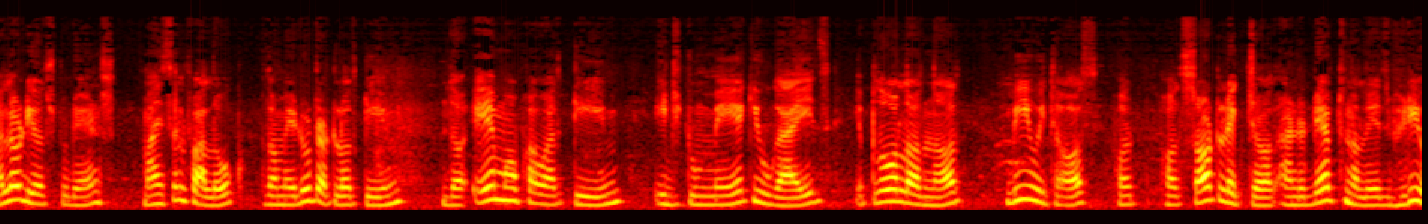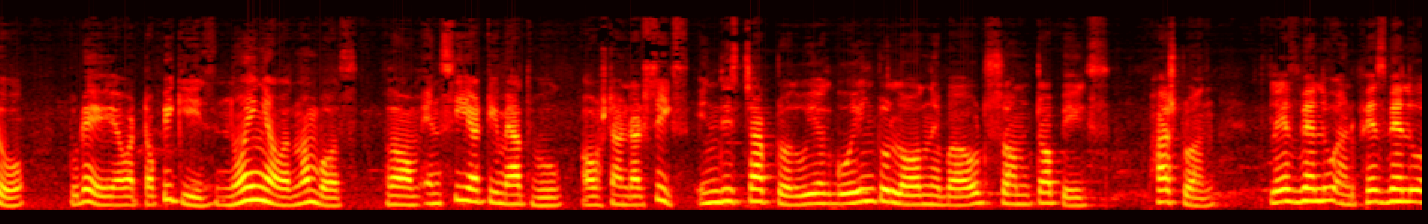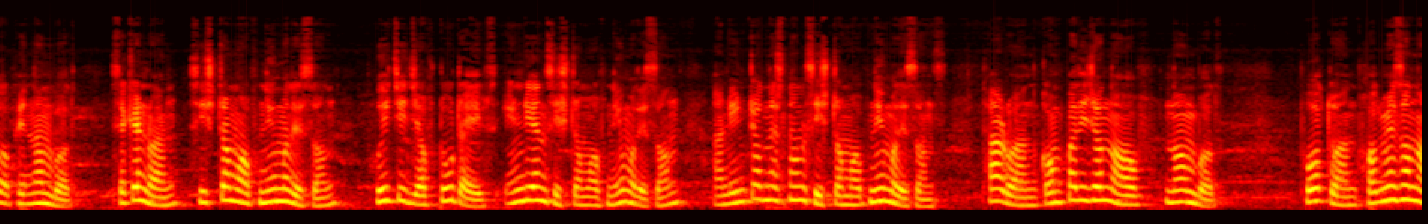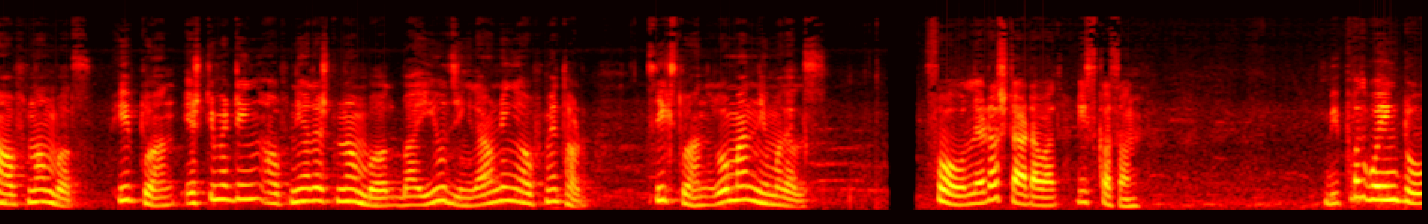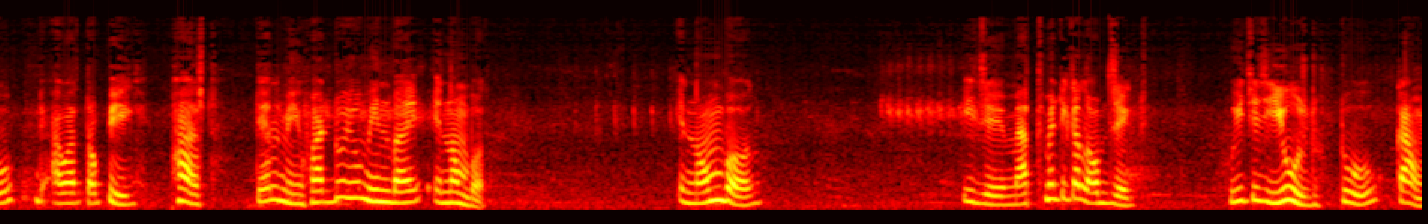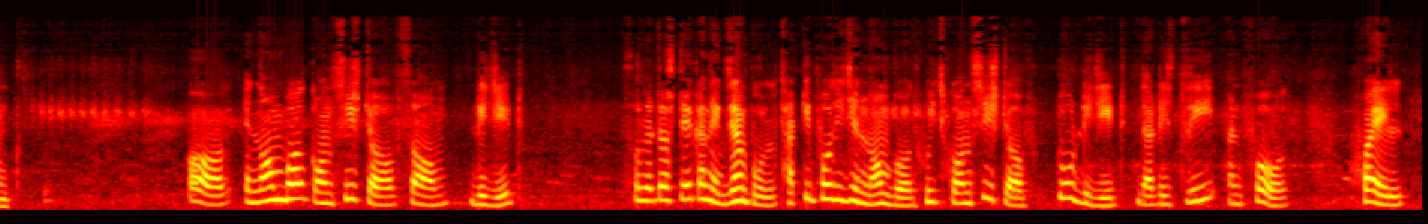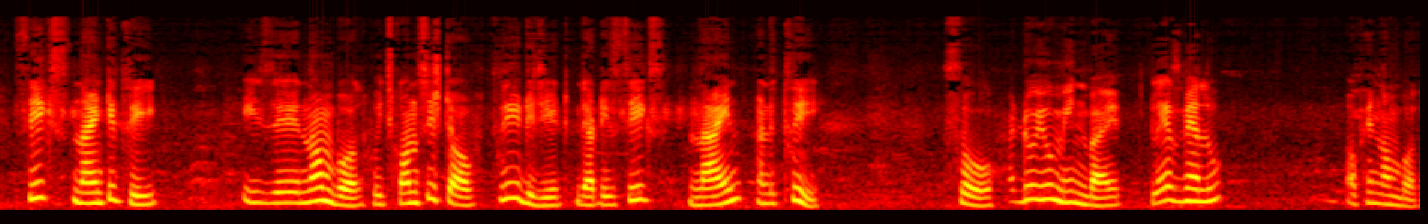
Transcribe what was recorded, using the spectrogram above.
Hello dear students, myself Alok from EduToddler team. The aim of our team is to make you guys a pro learner. Be with us for, for short lecture and depth knowledge video. Today our topic is knowing our numbers from NCERT math book of standard 6. In this chapter we are going to learn about some topics. First one, place value and face value of a number. Second one, system of numeration which is of two types, Indian system of numeration and international system of numerations. Third one, comparison of numbers. Fourth one, formation of numbers. Fifth one, estimating of nearest number by using rounding off method. Sixth one, Roman numerals. So let us start our discussion. Before going to our topic, first Tell me what do you mean by a number? A number is a mathematical object which is used to count or a number consists of some digit. So let us take an example 34 is a number which consists of two digit that is 3 and 4 while 693 is a number which consists of three digits that is 6, 9 and 3. So, what do you mean by place value of a number?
